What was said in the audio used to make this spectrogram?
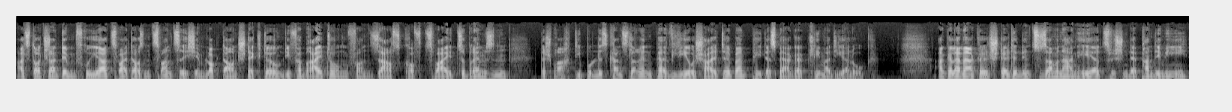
Als Deutschland im Frühjahr 2020 im Lockdown steckte, um die Verbreitung von SARS-CoV-2 zu bremsen, da sprach die Bundeskanzlerin per Videoschalte beim Petersberger Klimadialog. Angela Merkel stellte den Zusammenhang her zwischen der Pandemie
